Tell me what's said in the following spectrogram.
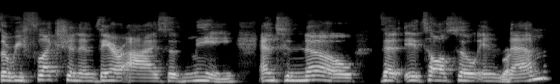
the reflection in their eyes of me and to know that it's also in right. them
